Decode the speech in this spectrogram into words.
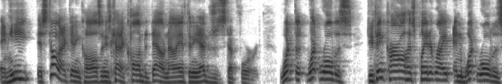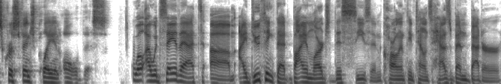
and he is still not getting calls, and he's kind of calmed it down. Now Anthony Edwards has stepped forward. What the, what role does do you think Karl has played it right, and what role does Chris Finch play in all of this? Well, I would say that um, I do think that by and large this season, Karl-Anthony Towns has been better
